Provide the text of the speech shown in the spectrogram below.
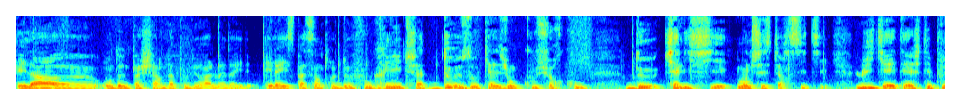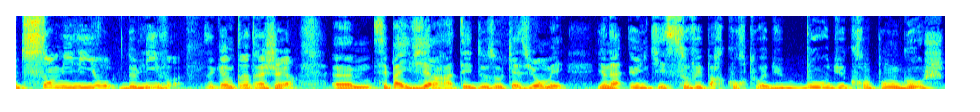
Et là, euh, on donne pas cher de la peau du Real Madrid. Et là, il se passe un truc de fou. Grealish a deux occasions coup sur coup de qualifier Manchester City. Lui qui a été acheté plus de 100 millions de livres, c'est quand même très très cher. Euh, c'est pas il vient rater deux occasions, mais il y en a une qui est sauvée par Courtois du bout du crampon gauche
